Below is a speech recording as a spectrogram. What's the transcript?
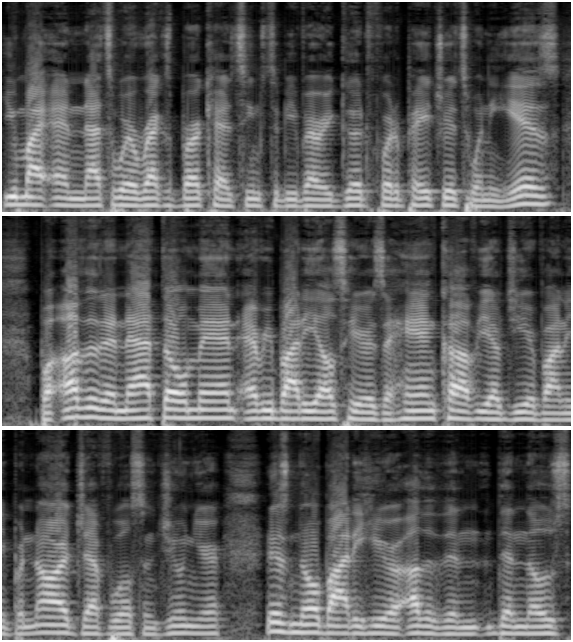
you might, and that's where Rex Burkhead seems to be very good for the Patriots when he is. But other than that, though, man, everybody else here is a handcuff. You have Giovani Bernard, Jeff Wilson Jr. There's nobody here other than than those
